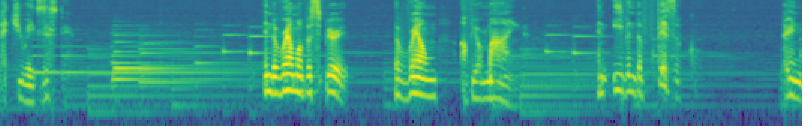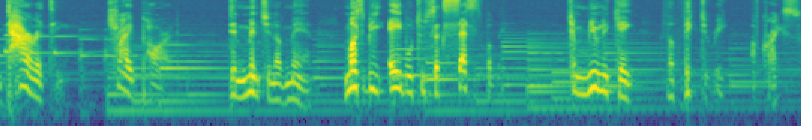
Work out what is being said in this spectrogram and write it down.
that you exist in. In the realm of the spirit, the realm of your mind, and even the physical, the entirety, tripart dimension of man must be able to successfully communicate the victory of Christ.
